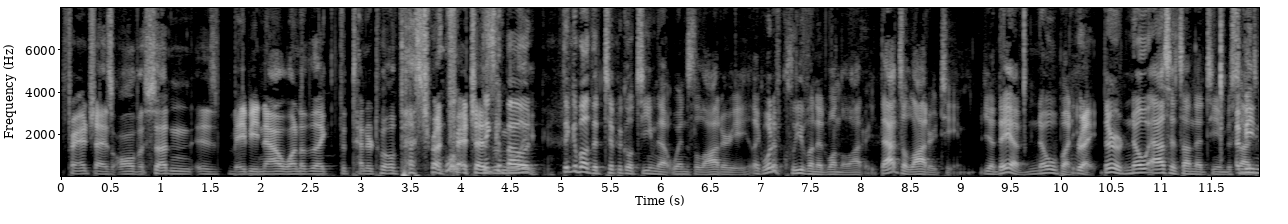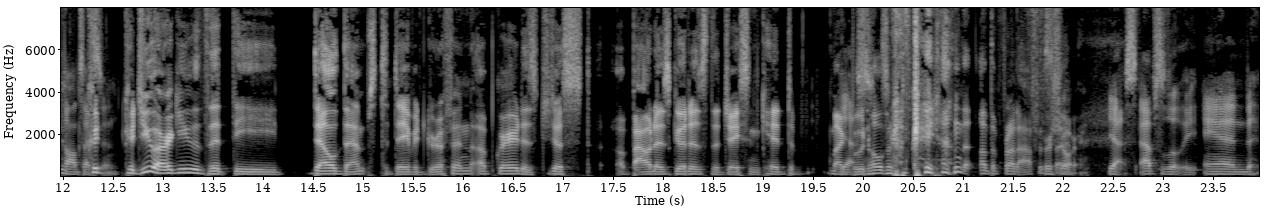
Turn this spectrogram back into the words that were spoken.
franchise all of a sudden is maybe now one of like the ten or twelve best run franchises think in the about league. think about the typical team that wins the lottery. Like, what if Cleveland had won the lottery? That's a lottery team. Yeah, they have nobody. Right. There are no assets on that team besides I mean, Collin Sexton. could could you argue that the Dell Demps to David Griffin upgrade is just about as good as the Jason Kidd to Mike Yes. Budenholzer upgrade on the on the front office for side? sure. Yes, absolutely. And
